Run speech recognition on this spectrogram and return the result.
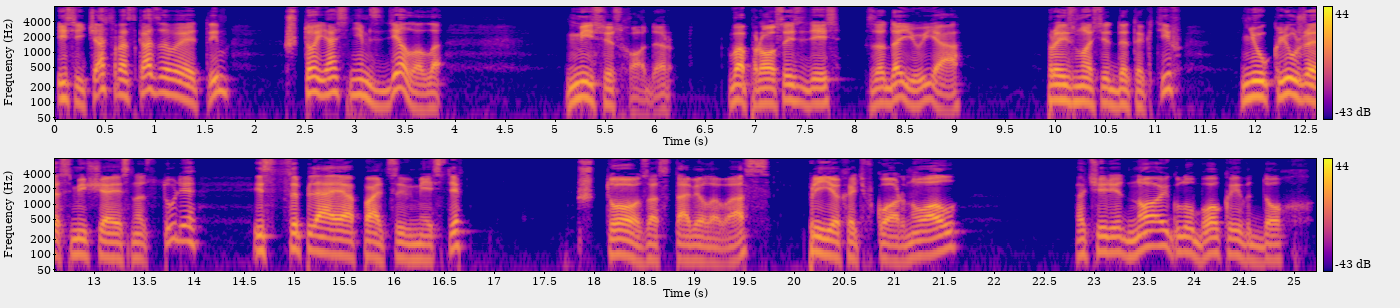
и сейчас рассказывает им, что я с ним сделала. Миссис Ходер, вопросы здесь задаю я, произносит детектив, неуклюже смещаясь на стуле и сцепляя пальцы вместе. «Что заставило вас приехать в Корнуолл?» Очередной глубокий вдох,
